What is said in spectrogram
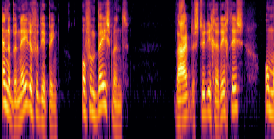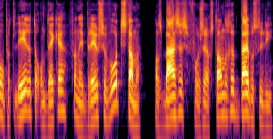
en de benedenverdieping, of een basement, waar de studie gericht is om op het leren te ontdekken van Hebreeuwse woordstammen als basis voor zelfstandige Bijbelstudie.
